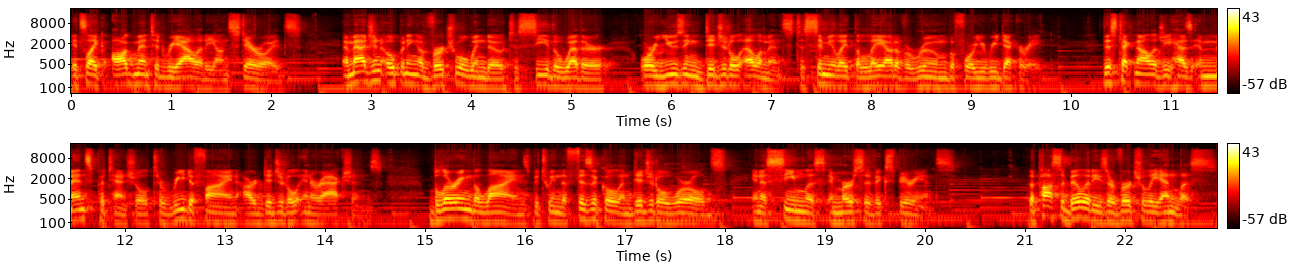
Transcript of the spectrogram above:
It's like augmented reality on steroids. Imagine opening a virtual window to see the weather or using digital elements to simulate the layout of a room before you redecorate. This technology has immense potential to redefine our digital interactions, blurring the lines between the physical and digital worlds in a seamless, immersive experience. The possibilities are virtually endless.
